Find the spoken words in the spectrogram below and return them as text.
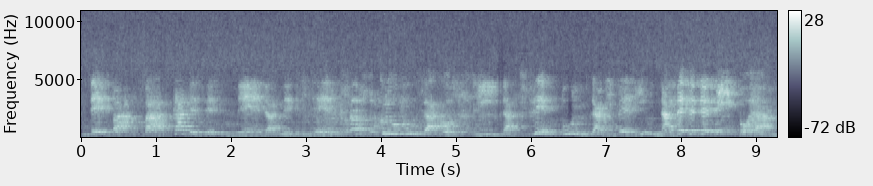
De va- vaca, de ternera, de cerdo, cruda, cocida, repulga, viperina, de, de, de víbora.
